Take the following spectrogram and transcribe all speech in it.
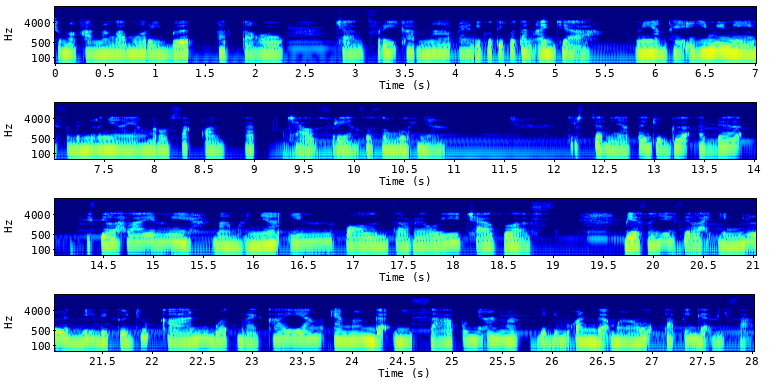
cuma karena nggak mau ribet atau child free karena pengen ikut-ikutan aja. Nih yang kayak gini nih sebenarnya yang merusak konsep child free yang sesungguhnya. Terus ternyata juga ada istilah lain nih namanya involuntarily childless. Biasanya istilah ini lebih ditujukan buat mereka yang emang nggak bisa punya anak. Jadi bukan nggak mau, tapi nggak bisa.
